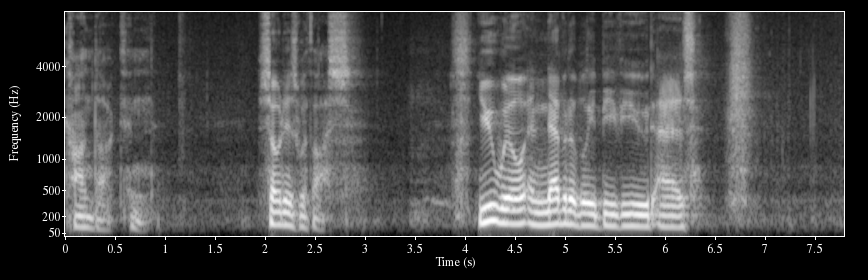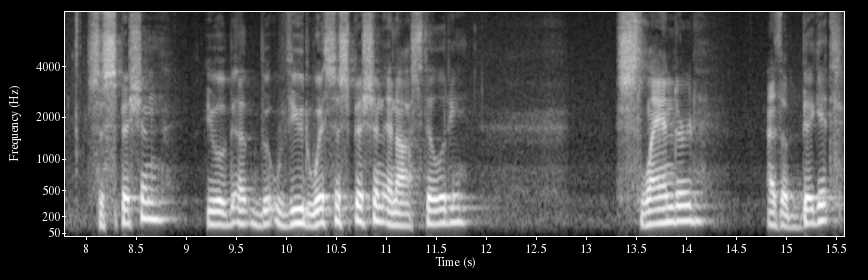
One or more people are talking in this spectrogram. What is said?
conduct. And so it is with us. You will inevitably be viewed as suspicion. You will uh, be viewed with suspicion and hostility, slandered as a bigot,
